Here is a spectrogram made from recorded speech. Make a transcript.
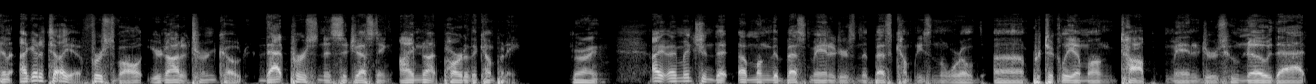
And I got to tell you, first of all, you're not a turncoat. That person is suggesting I'm not part of the company. Right. I, I mentioned that among the best managers and the best companies in the world, uh, particularly among top managers who know that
